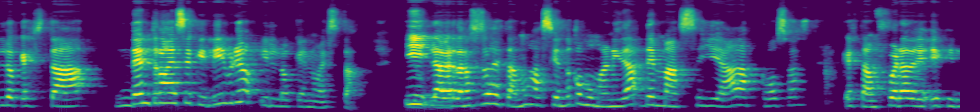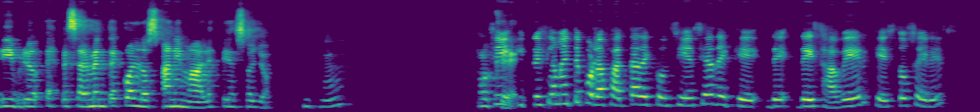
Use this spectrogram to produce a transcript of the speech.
lo que está dentro de ese equilibrio y lo que no está. Y la verdad, nosotros estamos haciendo como humanidad demasiadas cosas que están fuera de equilibrio, especialmente con los animales, pienso yo. Sí, y precisamente por la falta de conciencia de que, de, de, saber que estos seres,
